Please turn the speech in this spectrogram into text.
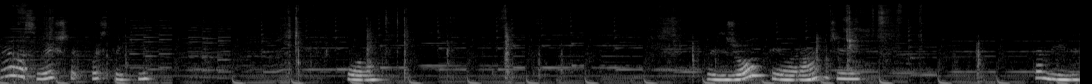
І у нас вийшли ось такі кола. Ось жовтий, оранжевий та білий.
